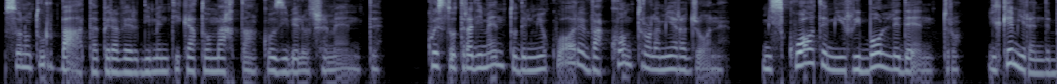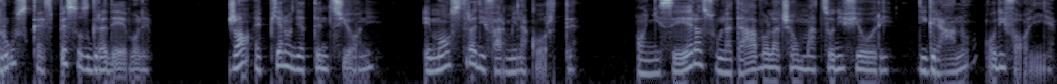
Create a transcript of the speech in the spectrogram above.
Sono turbata per aver dimenticato Martin così velocemente. Questo tradimento del mio cuore va contro la mia ragione, mi scuote e mi ribolle dentro, il che mi rende brusca e spesso sgradevole. Jean è pieno di attenzioni e mostra di farmi la corte. Ogni sera sulla tavola c'è un mazzo di fiori, di grano o di foglie.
